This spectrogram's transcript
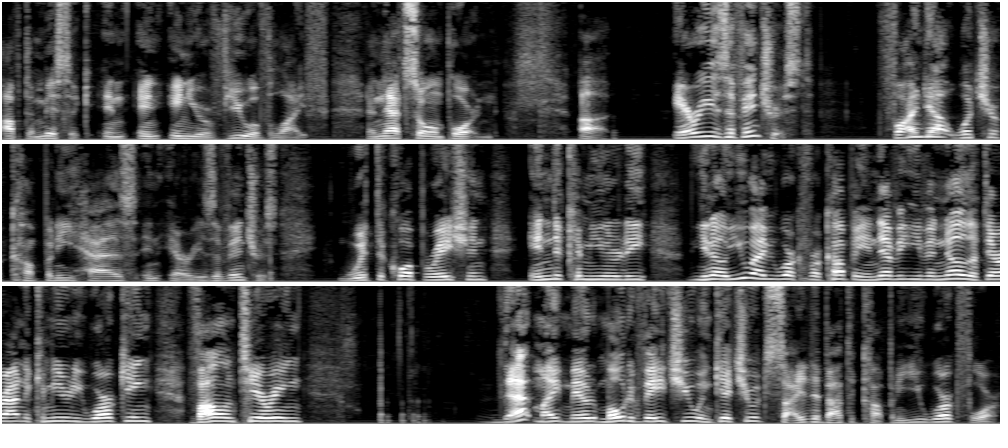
optimistic in, in, in, your view of life. And that's so important. Uh, areas of interest. Find out what your company has in areas of interest with the corporation, in the community. You know, you might be working for a company and never even know that they're out in the community working, volunteering. That might motivate you and get you excited about the company you work for.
